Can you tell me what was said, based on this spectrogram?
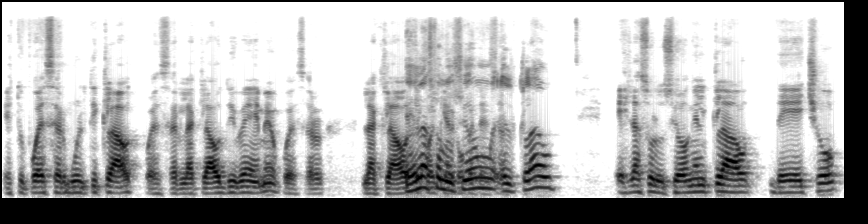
esto puede ser multi-cloud, puede ser la cloud de IBM o puede ser la cloud ¿Es la solución el cloud? Es la solución el cloud. De hecho,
